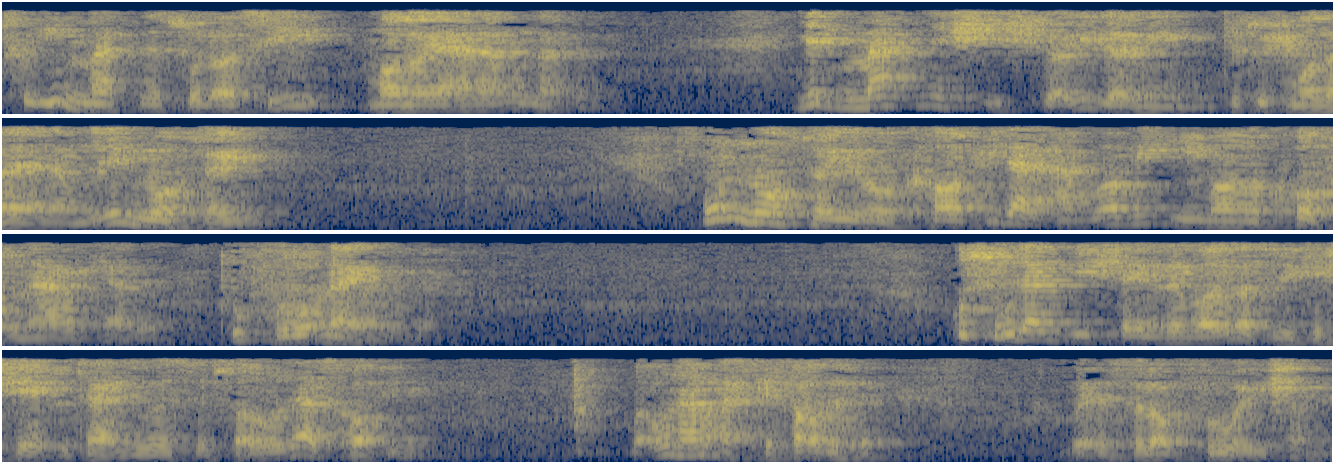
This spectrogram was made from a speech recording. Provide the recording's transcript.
تو این متن سلاسی مالای نداره یک متن شیشتایی داریم که توش مالای علم یک نهتایی. اون نهتایی رو کافی در ابواب ایمان و کفر نقل کرده. تو فروع نیامده اصولا بیشترین روایاتی که شیخ تو ترجیب و استفسار آورده از کافیه. و اون هم از کتاب به اصطلاح فروع ایشانه.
